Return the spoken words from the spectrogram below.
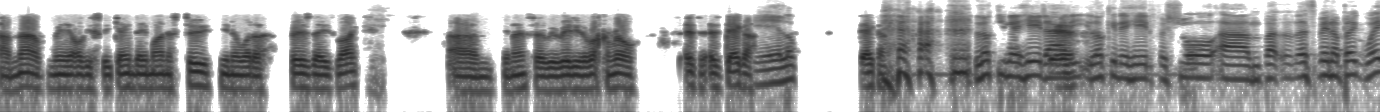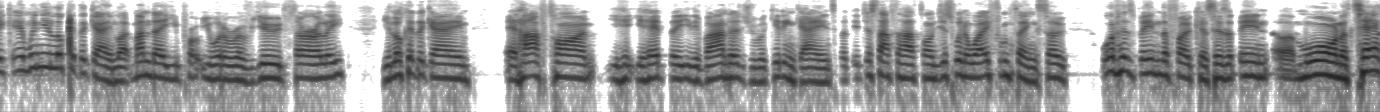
um, now we're obviously game day minus two. You know what a Thursday is like. Um, you know, so we're ready to rock and roll. It's, it's dagger. Yeah, look. Dagger. looking ahead, yeah. Ardie, looking ahead for sure. Um, but it's been a big week. And when you look at the game, like Monday, you pro- you would have reviewed thoroughly. You look at the game at halftime, you, you had the advantage, you were getting gains, but just after halftime, you just went away from things. So, what has been the focus? Has it been uh, more on attack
